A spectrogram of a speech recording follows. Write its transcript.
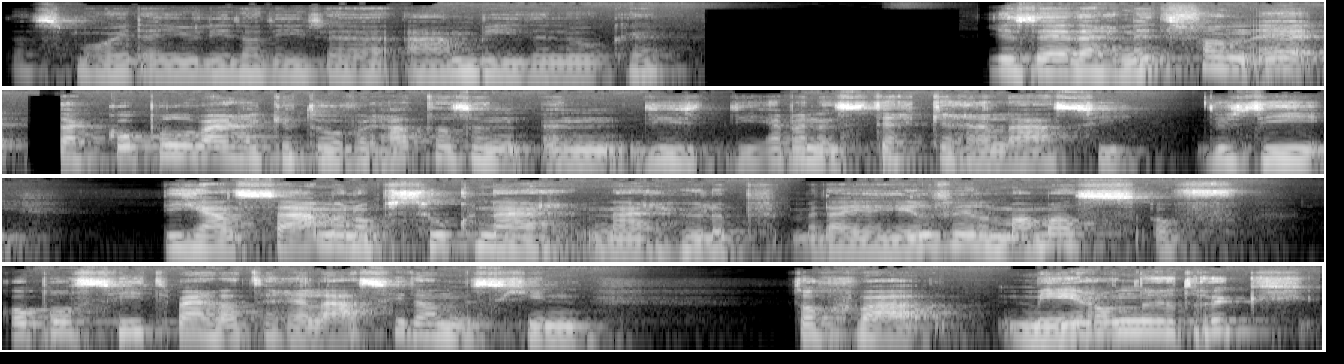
Dat is mooi dat jullie dat hier eh, aanbieden ook. Hè. Je zei daarnet van, dat koppel waar ik het over had, dat is een, die, die hebben een sterke relatie. Dus die, die gaan samen op zoek naar, naar hulp. Maar dat je heel veel mama's of koppels ziet waar dat de relatie dan misschien toch wat meer onder druk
